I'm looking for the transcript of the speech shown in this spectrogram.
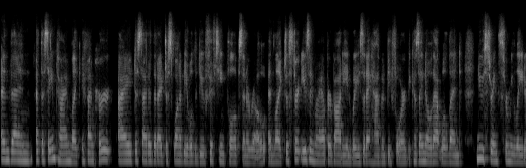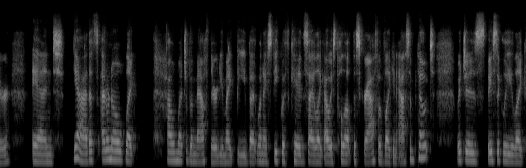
and then at the same time, like if I'm hurt, I decided that I just want to be able to do 15 pull ups in a row and like just start using my upper body in ways that I haven't before because I know that will lend new strengths for me later. And yeah, that's, I don't know, like how much of a math nerd you might be, but when I speak with kids, I like always pull out this graph of like an asymptote, which is basically like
